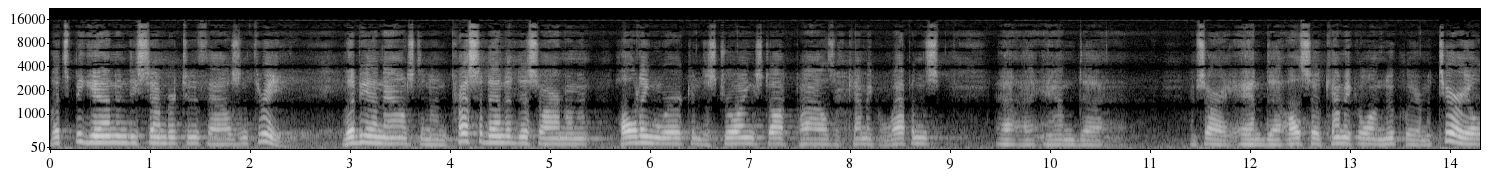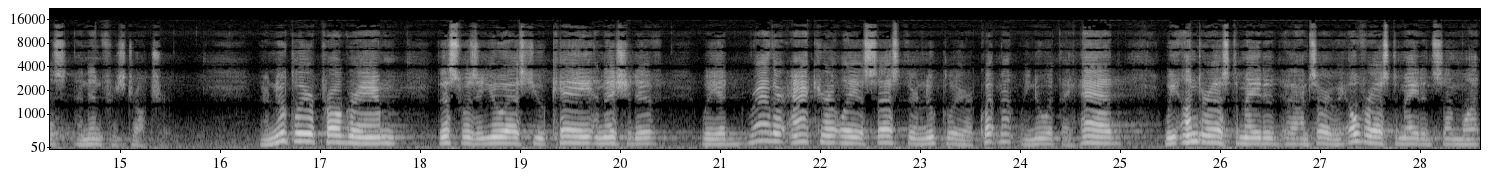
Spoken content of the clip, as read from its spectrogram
Let's begin in December 2003. Libya announced an unprecedented disarmament, halting work and destroying stockpiles of chemical weapons uh, and, uh, I'm sorry, and uh, also chemical and nuclear materials and infrastructure. Their nuclear program, this was a US UK initiative. We had rather accurately assessed their nuclear equipment. We knew what they had we underestimated, uh, I'm sorry, we overestimated somewhat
